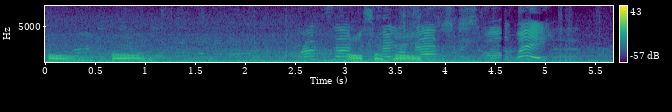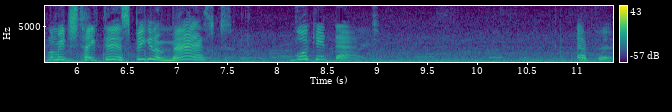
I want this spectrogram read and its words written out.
Holy crud. Also golf. masks all the way. Let me just take this. Speaking of masks, look at that. Epic.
